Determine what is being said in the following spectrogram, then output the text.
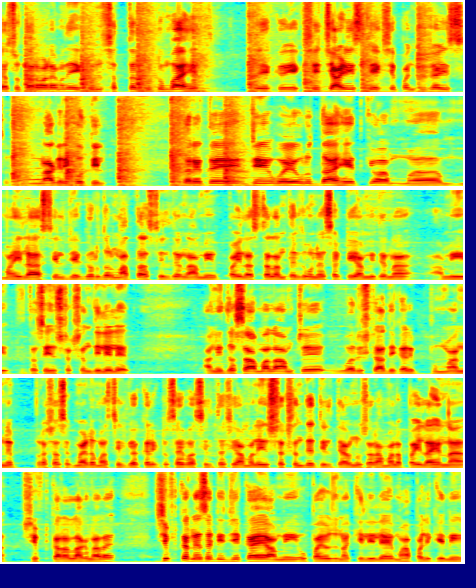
या सुतारवाड्यामध्ये एकूण सत्तर कुटुंब आहेत. म्हणजे एक एकशे चाळीस ते एकशे पंचेचाळीस नागरिक होतील. तर येथे जे वयोवृद्ध आहेत किंवा म- महिला असतील जे गरोदर माता असतील त्यांना आम्ही पहिला स्थलांतरित होण्यासाठी आम्ही त्यांना आम्ही तसे इन्स्ट्रक्शन दिलेले आहेत. आणि जसं आम्हाला आमचे वरिष्ठ अधिकारी मान्य प्रशासक मॅडम असतील किंवा कलेक्टर साहेब असतील तसे आम्हाला इन्स्ट्रक्शन देतील. त्यानुसार आम्हाला पहिला ह्यांना शिफ्ट करायला लागणार आहे. शिफ्ट करण्यासाठी जे काय आम्ही उपाययोजना केलेली आहे महापालिकेने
